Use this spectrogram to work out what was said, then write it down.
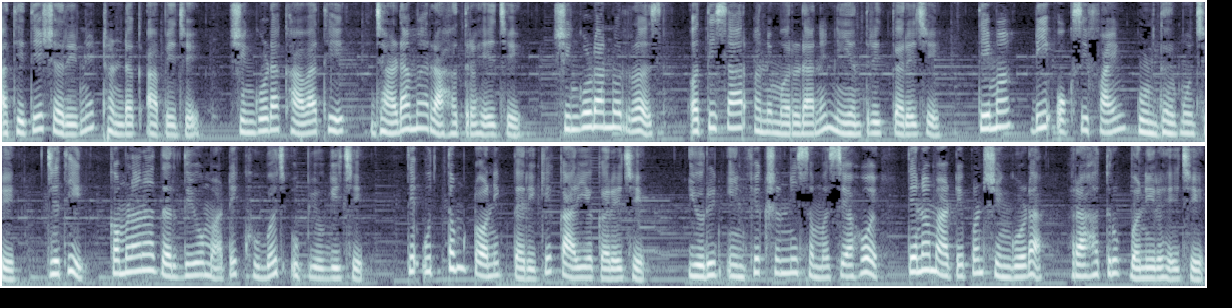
આથી તે શરીરને ઠંડક આપે છે. શિંગોડા ખાવાથી ઝાડામાં રાહત રહે છે. શિંગોડાનો રસ અતિસાર અને મરડાને નિયંત્રિત કરે છે. તેમાં ડીઓક્સિફાઇંગ ગુણધર્મો છે, જેથી કમળાના દર્દીઓ માટે ખૂબ જ ઉપયોગી છે. તે ઉત્તમ ટોનિક તરીકે કાર્ય કરે છે. યુરિન ઇન્ફેક્શનની સમસ્યા હોય તેના માટે પણ શિંગોડા રાહતરૂપ બની રહે છે.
